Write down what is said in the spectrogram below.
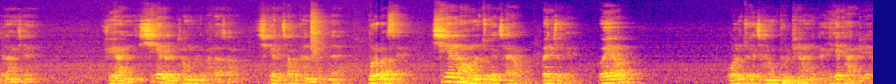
그 당시에 귀한 시계를 선물로 받아서 시계를 차고 다녔는데 물어봤어요. 시계는 어느 쪽에 차요? 왼쪽에. 왜요? 오른쪽에 차면 불편하니까 이게 답이래요.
